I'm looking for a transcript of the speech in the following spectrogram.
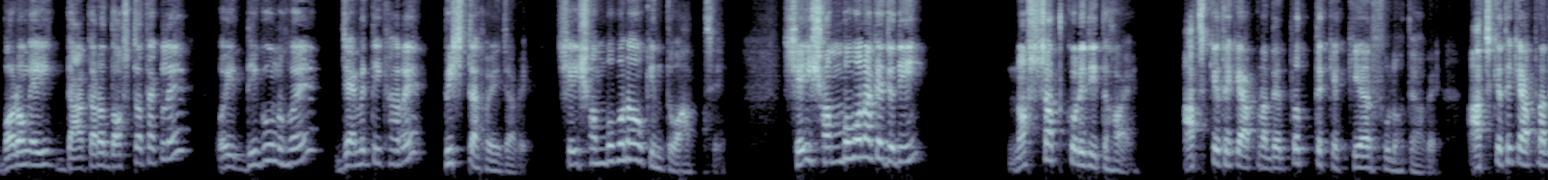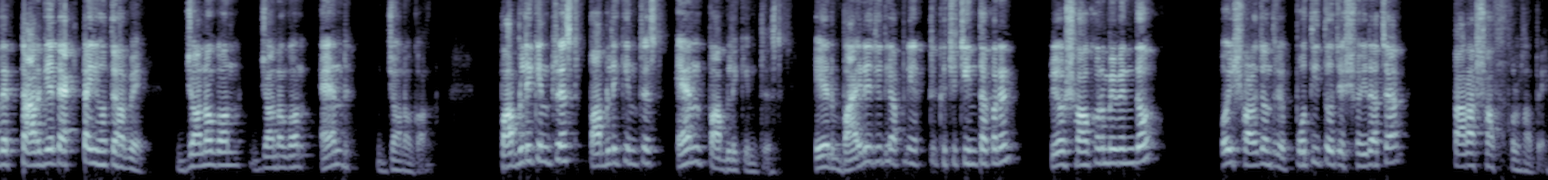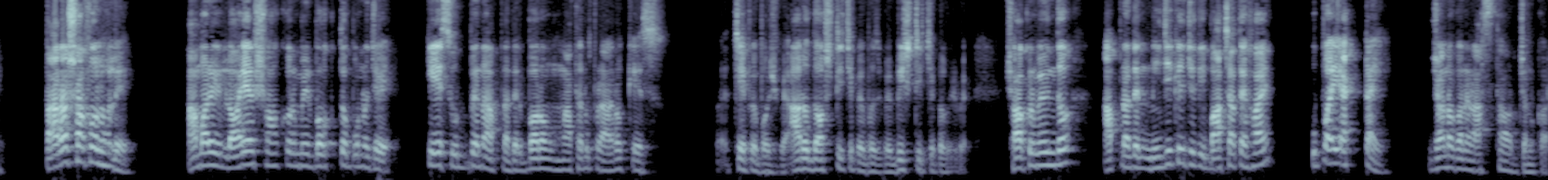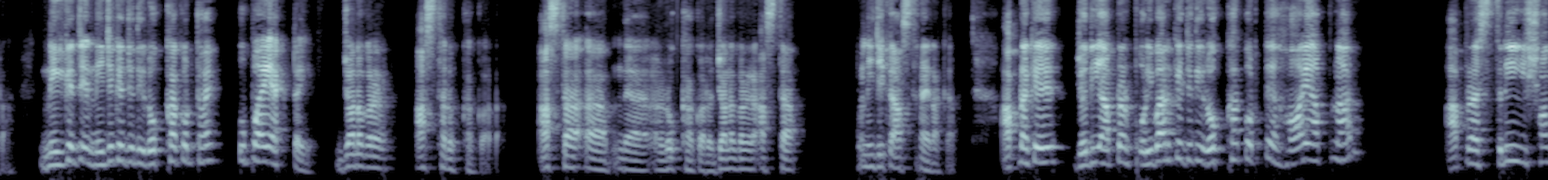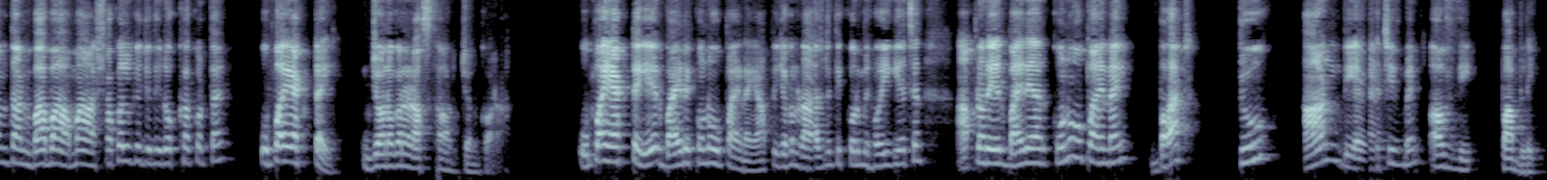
বরং এই কারও দশটা থাকলে, ওই দ্বিগুণ হয়ে জ্যামিতিক হারে বিশটা হয়ে যাবে। সেই সম্ভাবনাও কিন্তু আছে। সেই সম্ভাবনাকে যদি নস্বাত করে দিতে হয়। আজকে থেকে আপনাদের প্রত্যেককে কেয়ারফুল হতে হবে। আজকে থেকে আপনাদের টার্গেট একটাই হতে হবে, জনগণ জনগণ এন্ড জনগণ। Public interest public interest and public interest. এর বাইরে যদি আপনি একটু কিছু চিন্তা করেন, প্রিয় সহকর্মীবৃন্দ, ওই ষড়যন্ত্রে পতিত যে স্বৈরাচার, তারা সফল হবে। তারা সফল হলে আমার এই লয়ের সহকর্মীর বক্তব্য অনুযায়ী কেস উঠবে না আপনাদের, বরং মাথার উপর আরও কেস চেপে বসবে, আরও দশটি চেপে বসবে, বিশটি চেপে বসবে। সহকর্মীবৃন্দ আপনাদের নিজেকে যদি বাঁচাতে হয়, উপায় একটাই, জনগণের আস্থা অর্জন করা। নিজেকে নিজেকে যদি রক্ষা করতে হয়, উপায় একটাই, জনগণের আস্থা রক্ষা করা। আস্থা রক্ষা করা, জনগণের আস্থা, নিজেকে আস্থায় রাখা। আপনাকে যদি, আপনার পরিবারকে যদি রক্ষা করতে হয় আপনার আপনার স্ত্রী, সন্তান, বাবা, মা, সকলকে যদি রক্ষা করতে হয়, উপায় একটাই, জনগণের আস্থা অর্জন করা। উপায় একটাই, এর বাইরে কোনো উপায় নাই। আপনি যখন রাজনৈতিক কর্মী হয়ে গিয়েছেন, আপনার এর বাইরে আর কোনো উপায় নাই but to earn the achievement of the public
